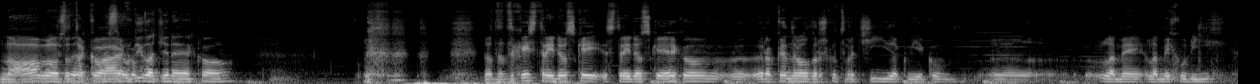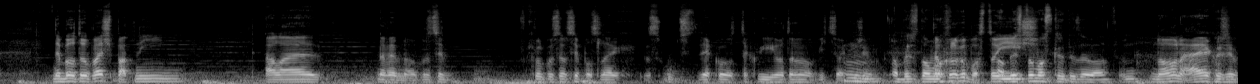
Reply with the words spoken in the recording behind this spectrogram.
No, bylo to taková, jako, latiny, jako. no to takový strejdovský, strejdovský jako eh, rock and roll trošku tvrdší, takový jako uh, lemy, lemy chudých. Nebylo to úplně špatný, ale nevím, no, prostě chvilku jsem si poslech z, úc- jako takového toho, víc co, jakože, Hmm, abys to tam mohl, chvilku postojíš. abys to mohl kritizovat. No ne, jakože,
